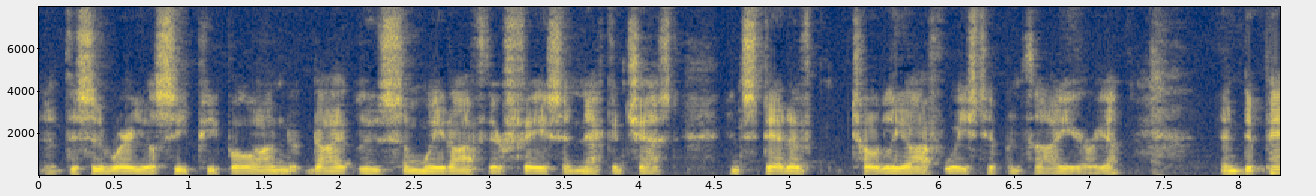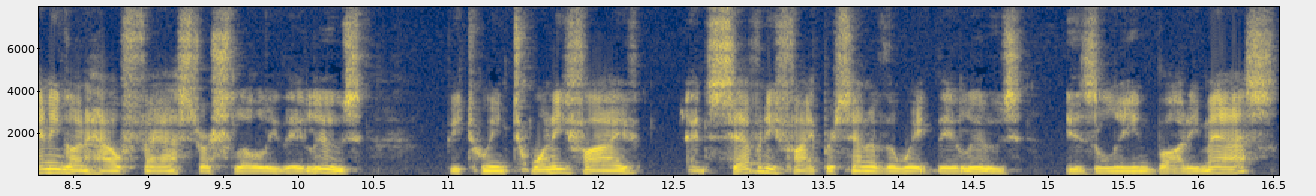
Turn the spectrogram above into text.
This is where you'll see people on diet lose some weight off their face and neck and chest instead of totally off waist, hip, and thigh area. And depending on how fast or slowly they lose, between 25 and 75% of the weight they lose is lean body mass.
